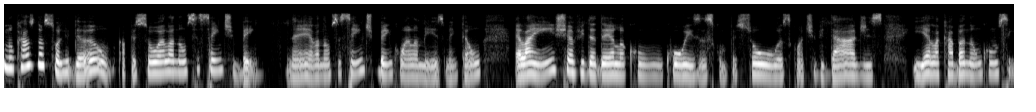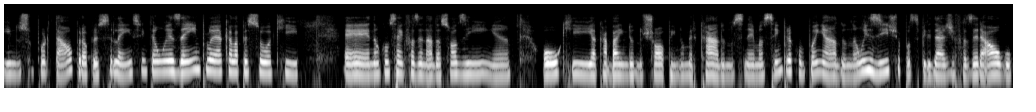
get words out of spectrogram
no caso da solidão, a pessoa ela não se sente bem, né? Ela não se sente bem com ela mesma. Então, ela enche a vida dela com coisas, com pessoas, com atividades, e ela acaba não conseguindo suportar o próprio silêncio. Então, um exemplo é aquela pessoa que é, não consegue fazer nada sozinha, ou que acaba indo no shopping, no mercado, no cinema sempre acompanhado. Não existe a possibilidade de fazer algo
